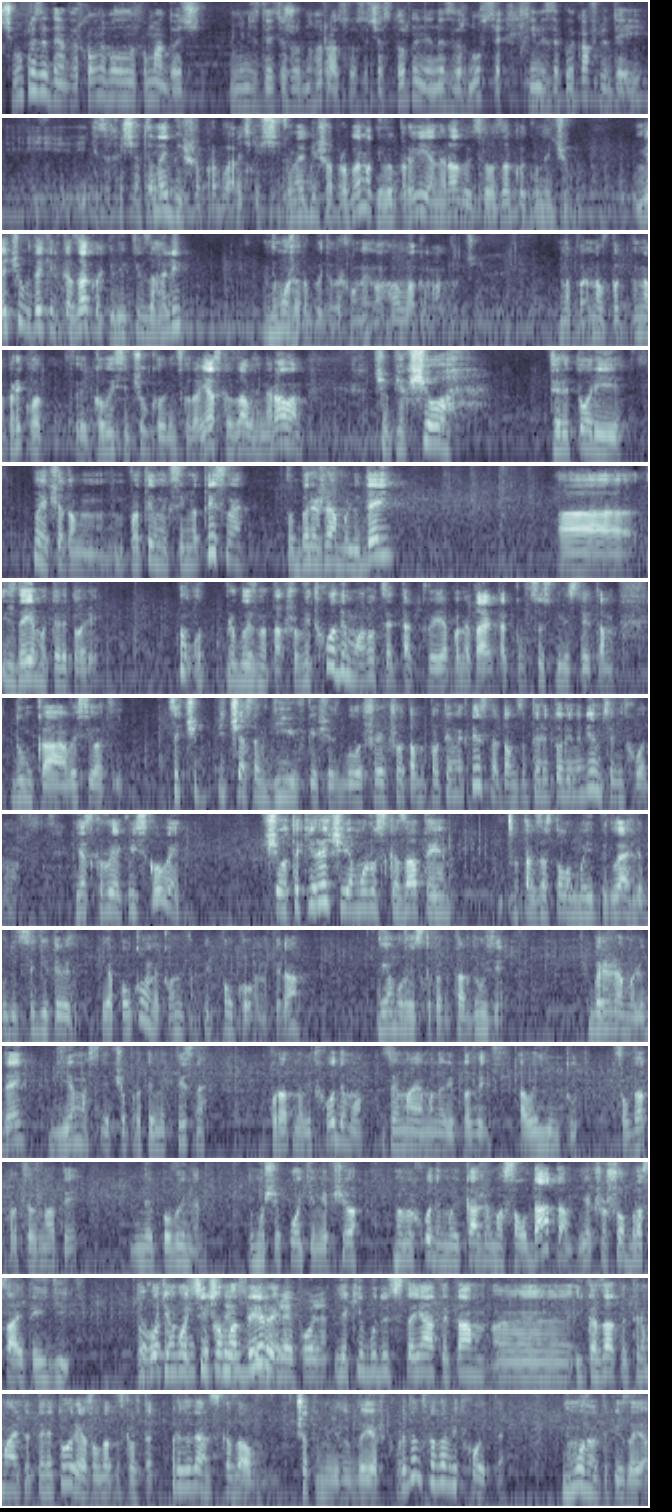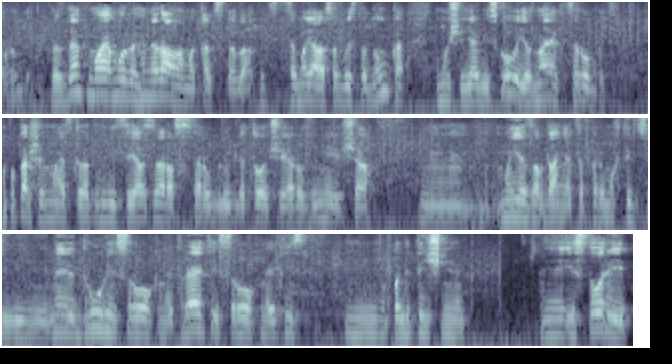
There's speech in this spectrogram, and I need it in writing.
Чому президент, Верховний головнокомандувач, мені здається, жодного разу за час вторгнення не звернувся і не закликав людей іти захищати Це найбільша проблема. батьківщину? Це найбільша проблема, і ви праві, я ні разу цього заклику не чув. Я чув декілька закликів, які взагалі не може робити Верховний головнокомандувач. Нап- Наприклад, колись я чув, коли він сказав, я сказав генералам, щоб якщо території, ну якщо там противник сильно тисне, то бережемо людей а, і здаємо території. Ну, от приблизно так, що відходимо. Ну, це так, я пам'ятаю, так в суспільстві там думка висіла. Це чи під час Авдіївки щось було, що якщо там противник тисне, там за територію не б'ємося, відходимо. Я скажу як військовий, що такі речі я можу сказати, отак за столом мої підлеглі будуть сидіти, я полковник, вони там підполковники, да? Я можу сказати, так, друзі, бережемо людей, б'ємось, якщо противник тисне, акуратно відходимо, займаємо нові позиції. Але їм тут солдат про це знати не повинен. Тому що потім, якщо ми виходимо і кажемо солдатам, якщо що, бросайте, йдіть. То, потім оці командири, які будуть стояти там е- і казати, тримайте територію, а солдати скажуть, так президент сказав, що ти мені тут даєш? Президент сказав, відходьте. Не можна таких заяв робити. Президент має може генералам так сказати. Це, це моя особиста думка, тому що я військовий, я знаю, як це робиться. Ну, по-перше, він має сказати, дивіться, я зараз все роблю для того, що я розумію, що м, моє завдання це перемогти в цій війні. Не другий срок, не третій срок, не якісь м, політичні е, історії.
